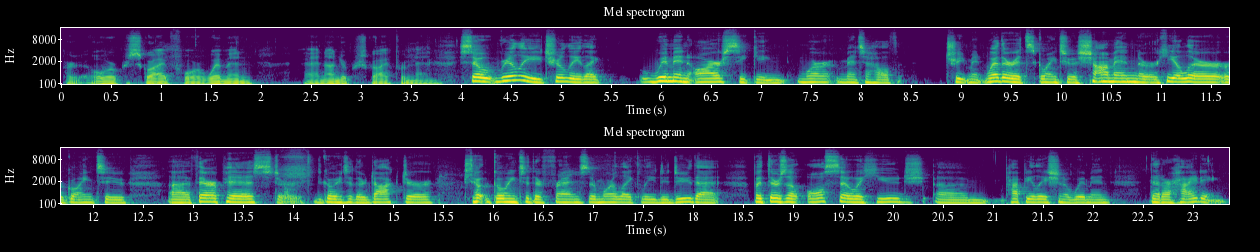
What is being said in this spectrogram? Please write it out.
per- overprescribe for women and underprescribe for men. So really, truly, like women are seeking more mental health treatment, whether it's going to a shaman or healer or going to a therapist or going to their doctor, to- going to their friends. They're more likely to do that. But there's a, also a huge um, population of women that are hiding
